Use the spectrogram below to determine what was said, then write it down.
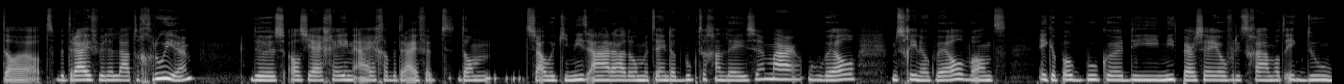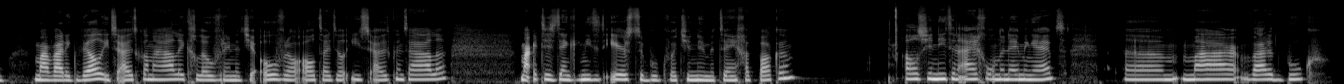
dat bedrijf willen laten groeien. Dus als jij geen eigen bedrijf hebt, dan zou ik je niet aanraden om meteen dat boek te gaan lezen. Maar hoewel, misschien ook wel, want ik heb ook boeken die niet per se over iets gaan wat ik doe, maar waar ik wel iets uit kan halen. Ik geloof erin dat je overal altijd wel iets uit kunt halen. Maar het is denk ik niet het eerste boek wat je nu meteen gaat pakken. Als je niet een eigen onderneming hebt. Um, maar waar het boek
